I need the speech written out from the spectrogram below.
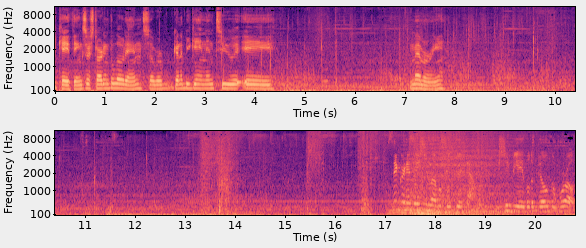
Okay, things are starting to load in, so we're gonna be getting into a memory. Build the world.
